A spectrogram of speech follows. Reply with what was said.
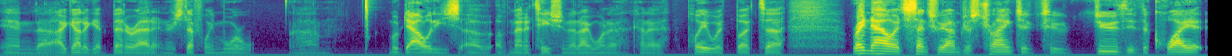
and uh, I got to get better at it. And there's definitely more um, modalities of, of meditation that I want to kind of play with. But uh, right now, essentially, I'm just trying to, to do the, the quiet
